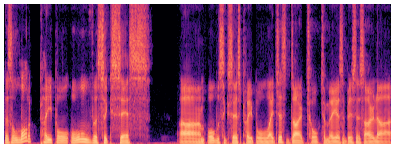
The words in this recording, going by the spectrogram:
there's a lot of people, all the success, um, all the success people, they just don't talk to me as a business owner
